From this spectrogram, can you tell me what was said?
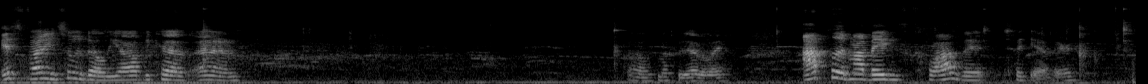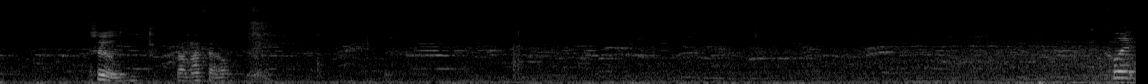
It's funny too though, y'all, because, um, oh, must be the other way. I put my baby's closet together too by myself. click,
